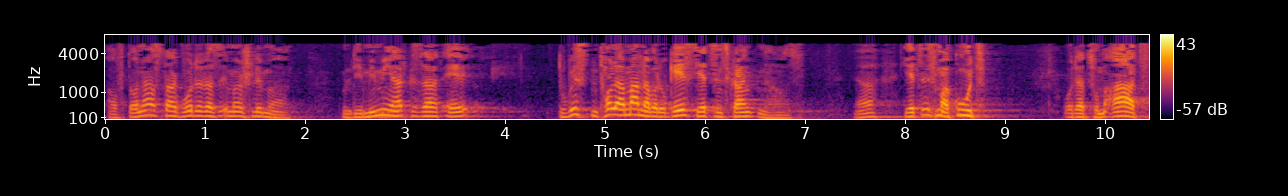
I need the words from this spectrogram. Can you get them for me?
auf Donnerstag wurde das immer schlimmer. Und die Mimi hat gesagt, ey, Du bist ein toller Mann, aber du gehst jetzt ins Krankenhaus. Ja, jetzt ist mal gut. Oder zum Arzt.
